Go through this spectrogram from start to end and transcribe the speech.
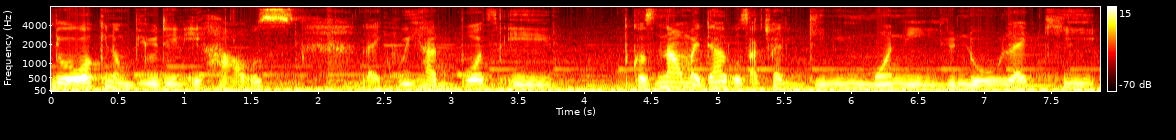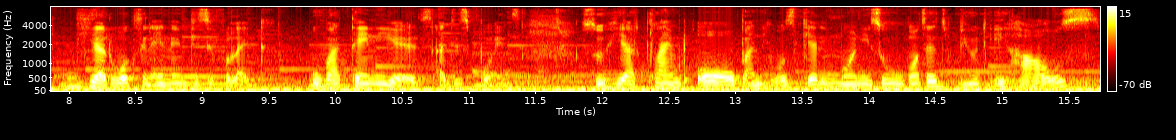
They were working on building a house like we had bought a because now my dad was actually gaining money you know like he he had worked in nnpc for like over 10 years at this point. So he had climbed up and he was getting money. So we wanted to build a house.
